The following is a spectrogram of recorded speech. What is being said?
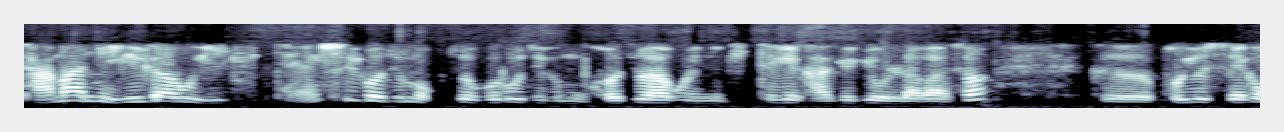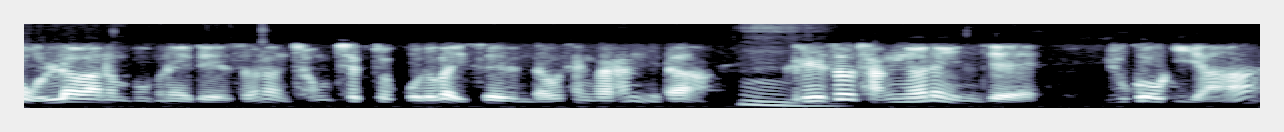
다만 이제 일가구 일주택 실거주 목적으로 지금 거주하고 있는 주택의 가격이 올라가서 그 보유세가 올라가는 부분에 대해서는 정책적 고려가 있어야 된다고 생각합니다. 음. 그래서 작년에 이제 6억 이하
